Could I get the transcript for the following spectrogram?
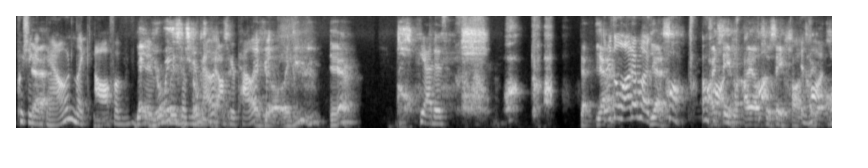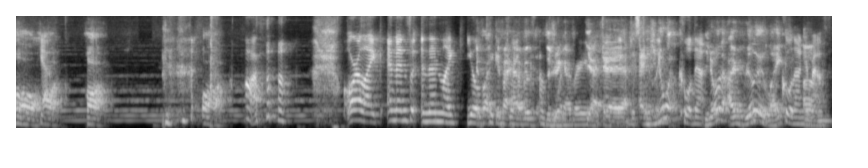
pushing Yeah. it down, like off of Yeah, the your way roof is of your mouth, off your palate. I feel But like you, yeah. yeah, it is. Yeah, yeah. There's a lot of like. Yes. "Huh, oh, I say I also hot." say hot. I go, Hot. oh, Yeah. hot, hot. or like, and then and then like you'll If I- take a drink have a- of the drink- whatever. you're yeah, yeah, yeah. Just And you know what? Cool down. You know what? I really like Cool down your um, mouth.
